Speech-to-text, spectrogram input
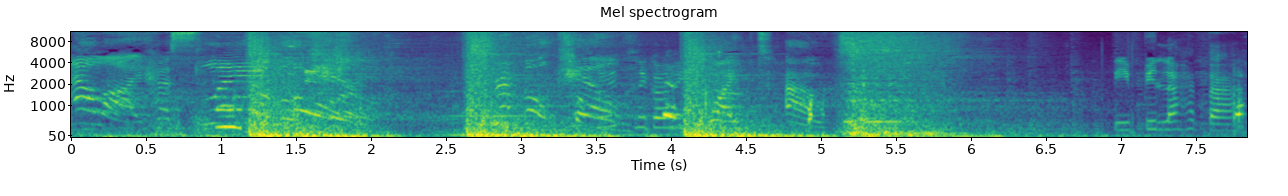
ally has slain double kill. Triple kill. Ni Kari. Wiped out. TP lahat ah.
